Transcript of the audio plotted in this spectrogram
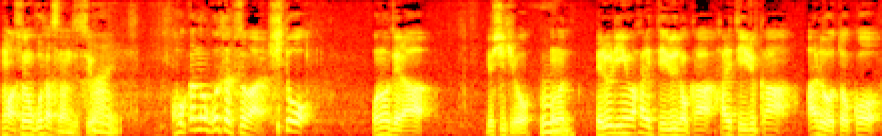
まあ、その5冊なんですよ。はい。他の5冊は、人、小野寺義弘、このベルリンは晴れているのか、晴れているか、ある男、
